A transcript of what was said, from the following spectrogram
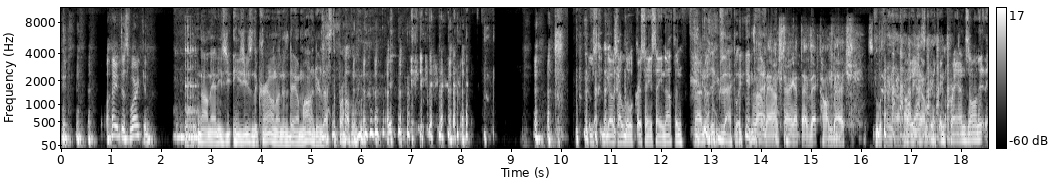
Why ain't this working? nah, man, he's he's using the crown on his damn monitor. That's the problem. He knows how little Chris ain't saying nothing. I know. exactly. Nah, man, I'm staring at that VetCon badge. It's looking uh, mighty yummy. And crayons on it.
